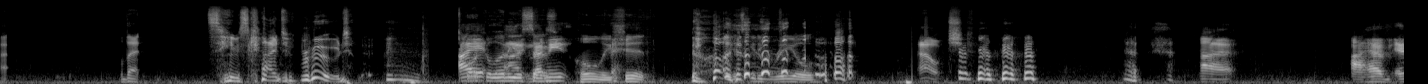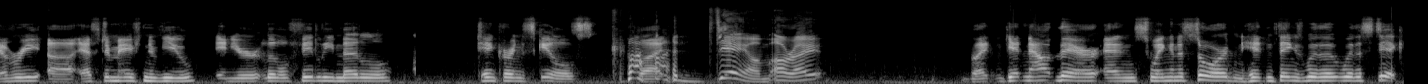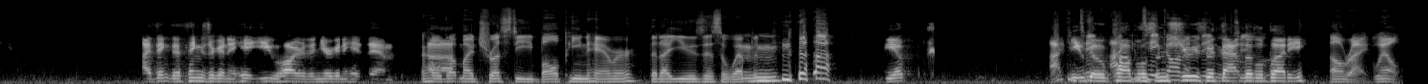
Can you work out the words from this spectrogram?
Well, that seems kind of rude. I, Barcolonia I, says, I mean, "Holy shit, it's getting real." Ouch. I I have every uh, estimation of you in your little fiddly metal tinkering skills, But- God damn. All right. but getting out there and swinging a sword and hitting things with a with a stick, I think the things are gonna hit you harder than you're gonna hit them. I hold Uh, up my trusty ball peen hammer that I use as a weapon. Yep, I can you take- go cobble some shoes with that little buddy. All right. Well,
